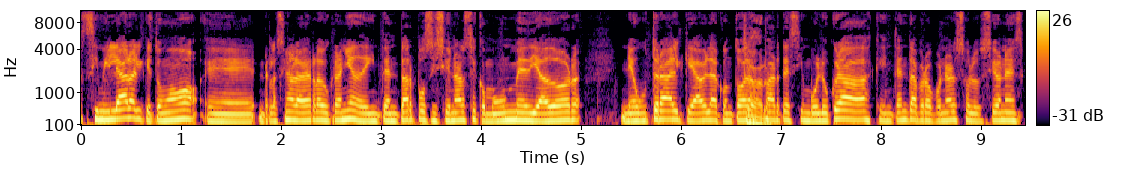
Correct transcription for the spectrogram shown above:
similar al que tomó eh, en relación a la guerra de Ucrania, de intentar posicionarse como un mediador neutral que habla con todas Claro. las partes involucradas, que intenta proponer soluciones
